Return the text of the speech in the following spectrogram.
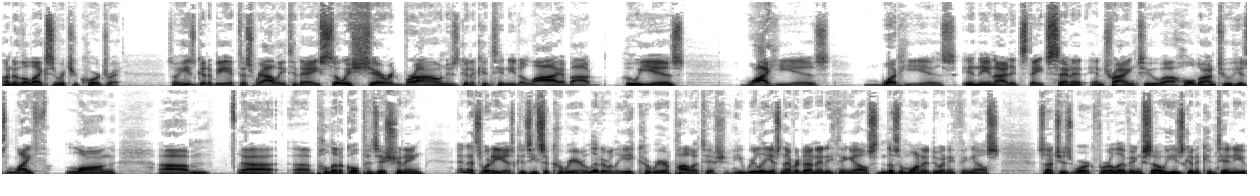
under the likes of Richard Cordray. So he's going to be at this rally today. So is Sherrod Brown, who's going to continue to lie about who he is, why he is, what he is in the United States Senate, and trying to uh, hold on to his lifelong um, uh, uh political positioning and that's what he is, because he's a career, literally a career politician. He really has never done anything else and doesn't want to do anything else, such as work for a living. So he's going to continue.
